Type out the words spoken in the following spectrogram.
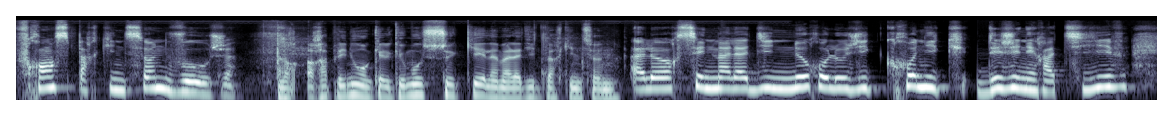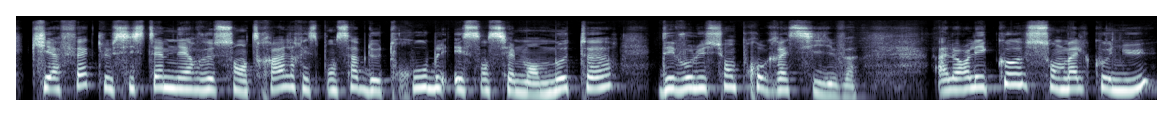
France Parkinson Vosges. Alors, rappelez-nous en quelques mots ce qu'est la maladie de Parkinson. Alors, c'est une maladie neurologique chronique dégénérative qui affecte le système nerveux central responsable de troubles essentiellement moteurs d'évolution progressive. Alors les causes sont mal connues.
